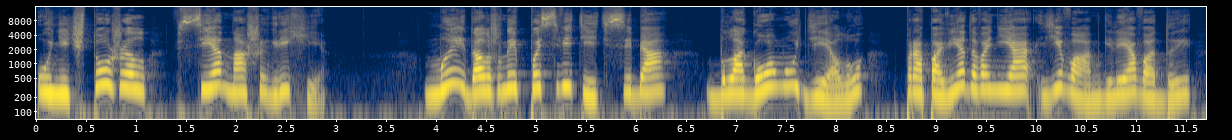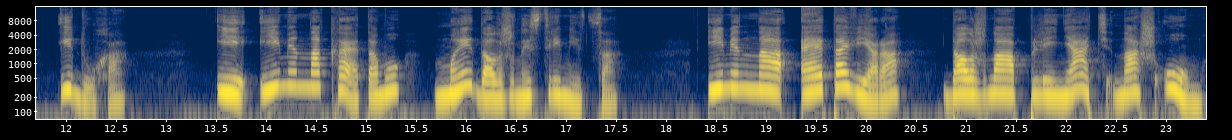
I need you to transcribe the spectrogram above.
уничтожил все наши грехи. Мы должны посвятить себя благому делу проповедования Евангелия воды и духа. И именно к этому мы должны стремиться. Именно эта вера должна пленять наш ум,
